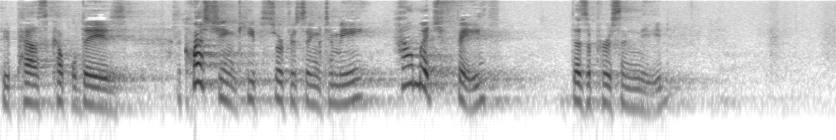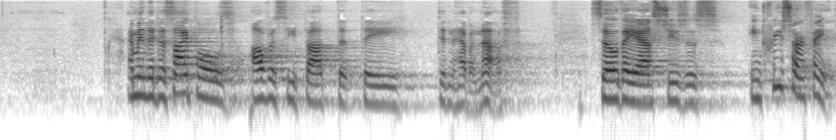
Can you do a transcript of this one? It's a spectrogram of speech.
the past couple days, a question keeps surfacing to me How much faith does a person need? I mean, the disciples obviously thought that they didn't have enough, so they asked Jesus, increase our faith.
